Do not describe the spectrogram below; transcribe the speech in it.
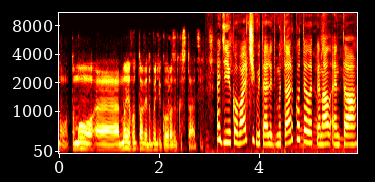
Ну тому е, ми готові до будь-якого розвитку ситуації. Надія Ковальчик, Віталій Дмитерко, телеканал НТА.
